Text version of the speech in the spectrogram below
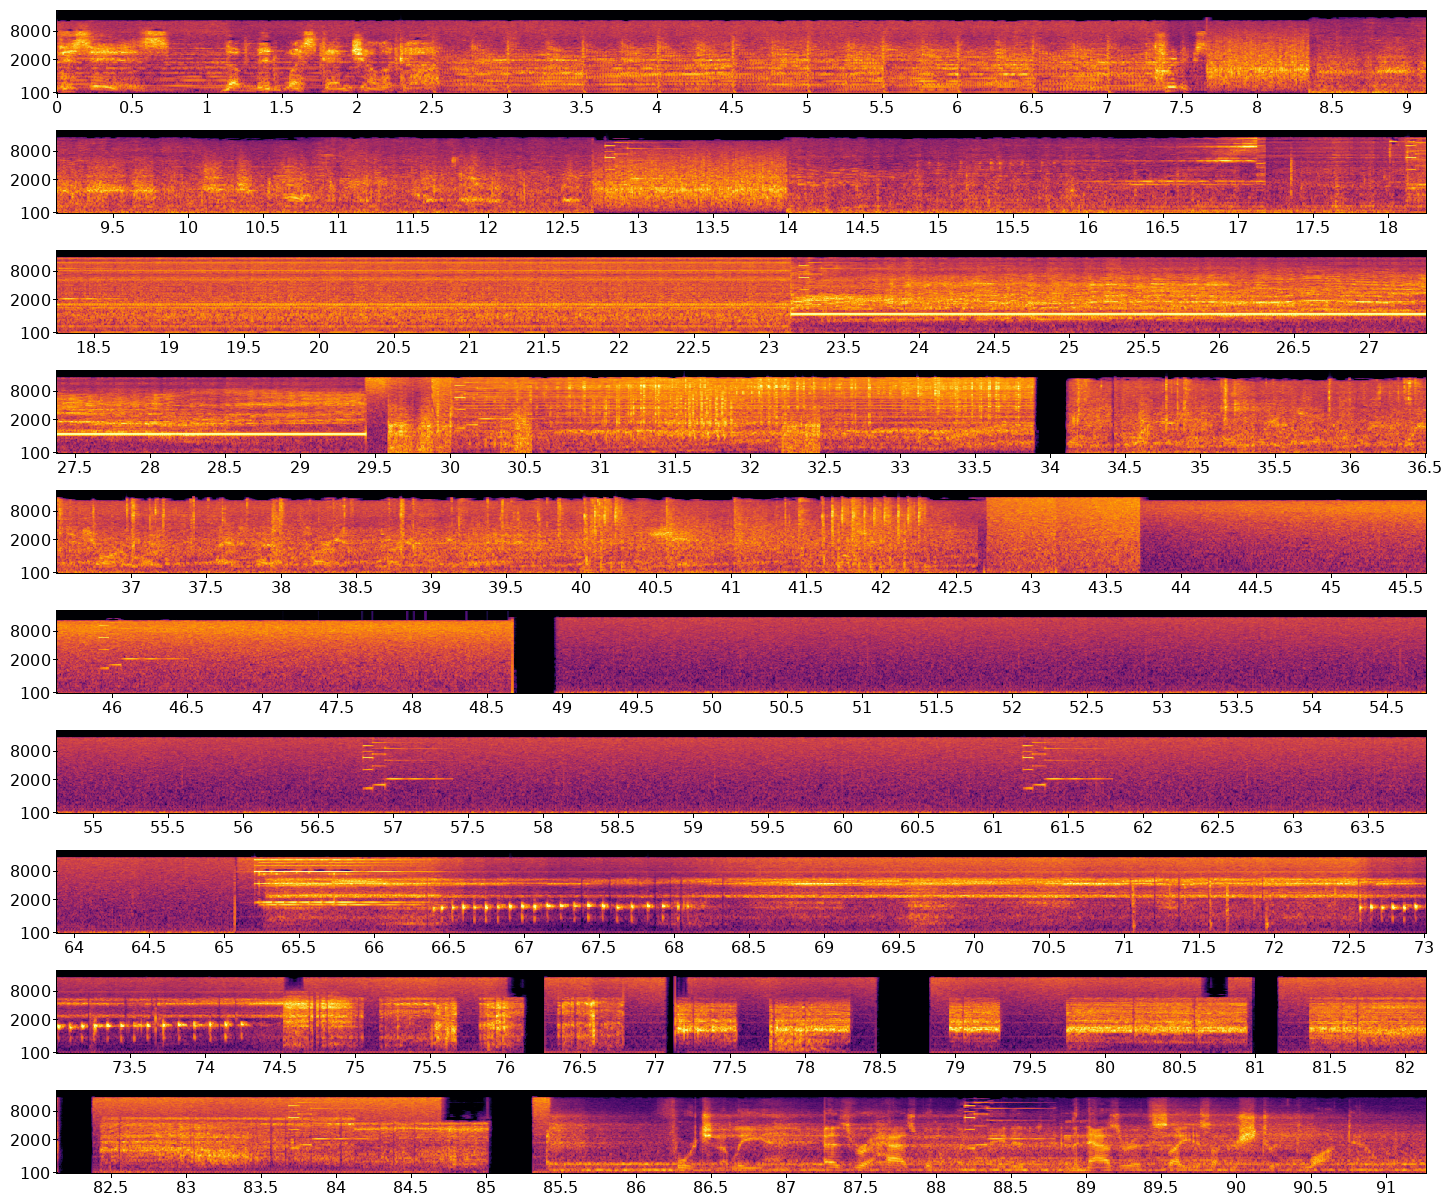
This is the Midwest Angelica. Critics. Fortunately, Ezra has been eliminated, and the Nazareth site is under strict lockdown.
